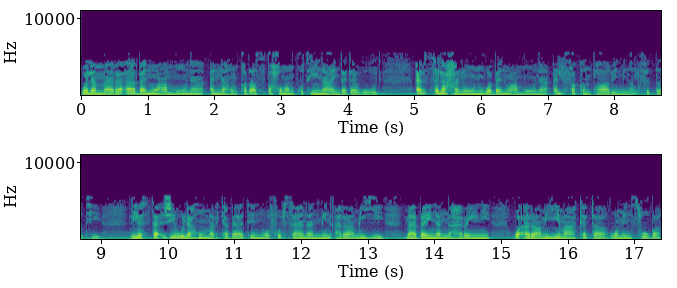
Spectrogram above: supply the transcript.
ولما رأى بنو عمون أنهم قد أصبحوا ممقوتين عند داود أرسل حنون وبنو عمون ألف قنطار من الفضة ليستأجروا لهم مركبات وفرسانا من أرامي ما بين النهرين وأرامي معكة ومنصوبة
